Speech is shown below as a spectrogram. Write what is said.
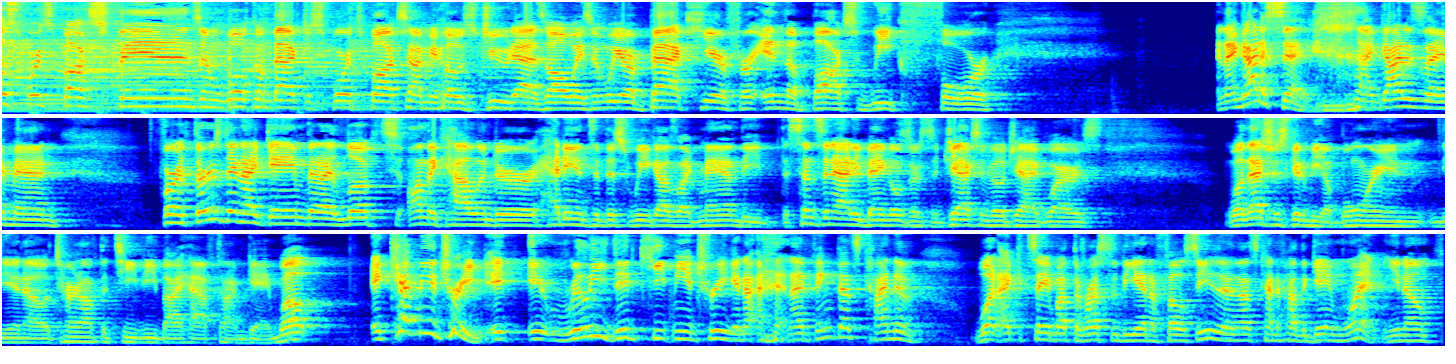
Hello, Sports Box fans, and welcome back to Sports Box. I'm your host, Jude, as always, and we are back here for In the Bx Week 4. And I gotta say, I gotta say, man, for a Thursday night game that I looked on the calendar heading into this week, I was like, man, the, the Cincinnati Bengals versus the Jacksonville Jaguars, well, that's just gonna be a boring, you know, turn off the TV by halftime game. Well, it kept me intrigued. It, it really did keep me intrigued, and I, and I think that's kind of what I could say about the rest of the NFL season, and that's kind of how the game went. You know,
